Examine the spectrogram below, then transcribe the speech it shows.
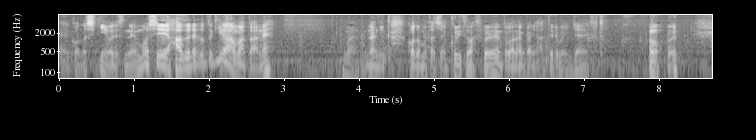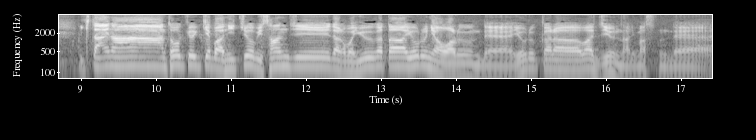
えー、この資金をですねもし外れた時はまたね、まあ、何か子供たちのクリスマスプレゼントかなんかに当てればいいんじゃないかと行きたいな。東京行けば日曜日3時だからまあ夕方夜には終わるんで夜からは自由になりますんで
